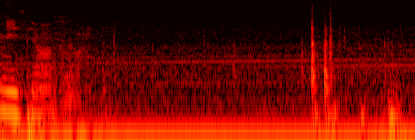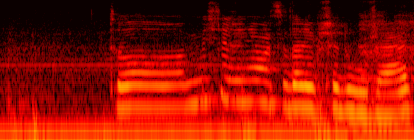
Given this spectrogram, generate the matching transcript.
Nic nie ma chyba. To myślę, że nie ma co dalej przedłużać.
